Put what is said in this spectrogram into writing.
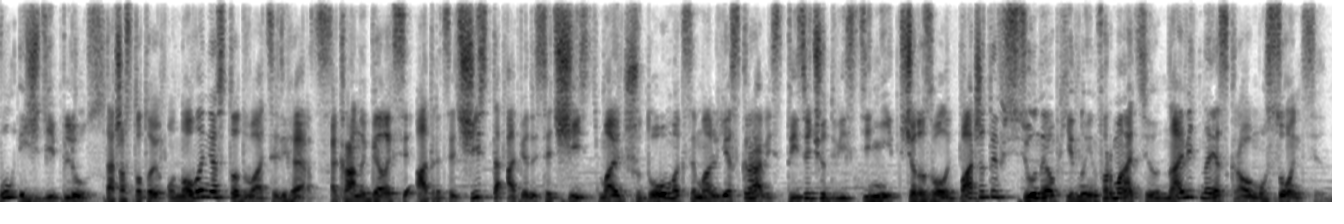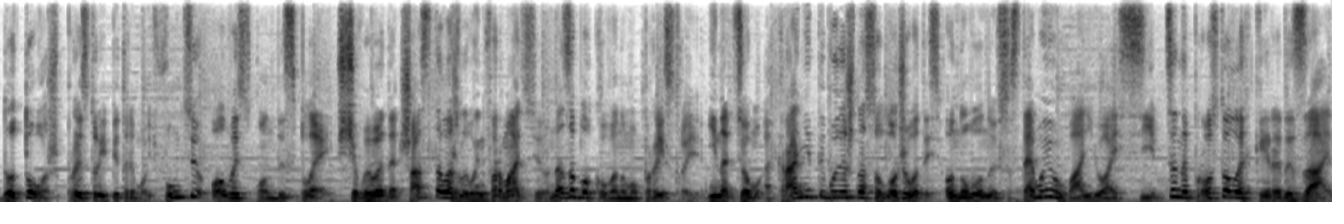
Full HD+, та частотою оновлення 120 Гц. Екрани Galaxy A36 та A56 мають чудову максимальну яскравість 1200 ніт, що дозволить бачити всю необхідну інформацію навіть на яскравому сонці. До того ж, пристрої підтримують функцію Always On Display, що виведе час та важливу інформацію на заблокованому пристрої. І на цьому екрані ти будеш насолоджуватись оновленою системою One UI 7. Це не просто легкий редизайн,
